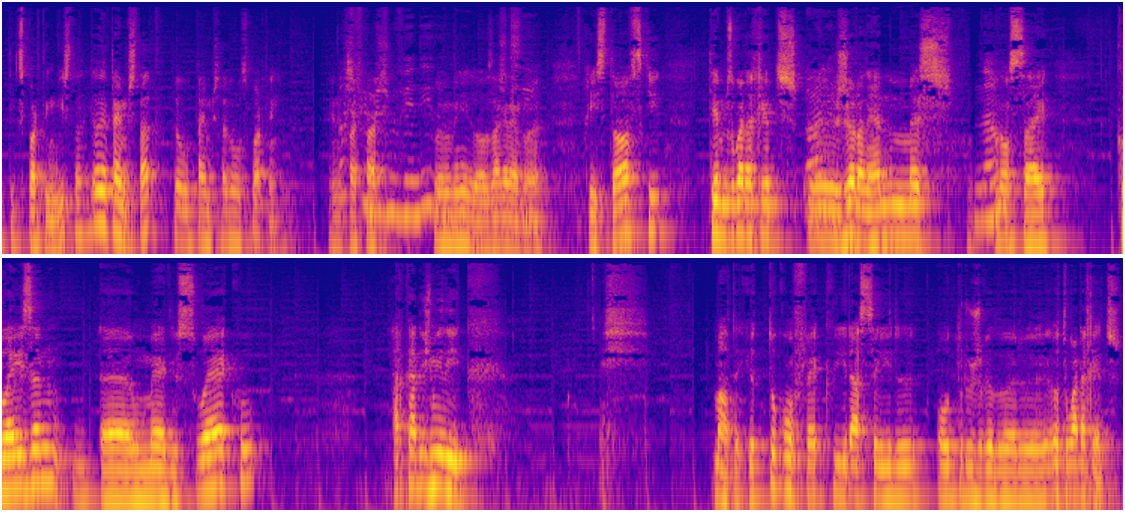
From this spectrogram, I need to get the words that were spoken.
antigo Sportingista. Ele está emprestado, ele está emprestado pelo Sporting. Ainda Acho faz foi parte. mesmo vendido. Foi vendido ao Zagreb, não é? Ristovski. Temos o guarda-redes uh, Joronen, mas Não? não, sei. Kleisen, uh, um médio sueco. Arkadiusz Milik. Ixi. Malta, eu estou com fé que irá sair outro jogador, uh, outro guarda-redes.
